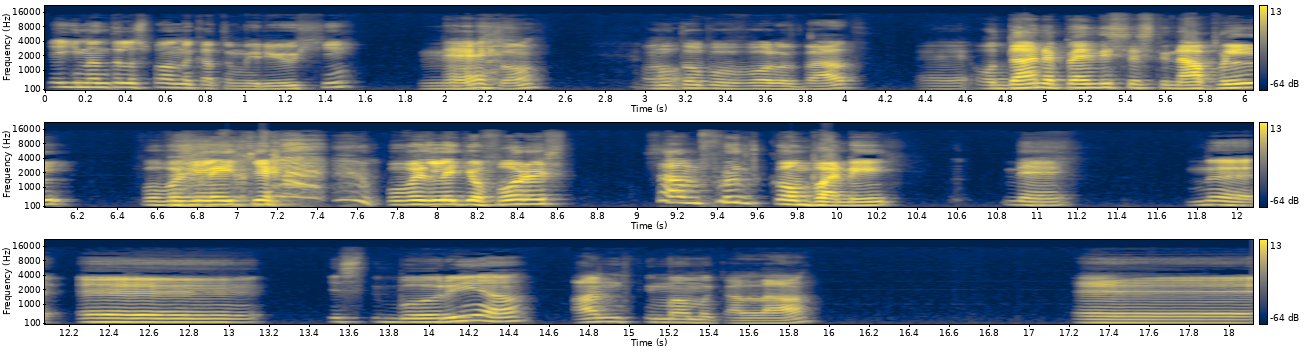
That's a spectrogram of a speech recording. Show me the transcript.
Και έγιναν τέλος πάντων εκατομμυριούχοι. Ναι. Αυτό. On top of all of that. Ε, ο Νταν επένδυσε στην Apple, που όπως λέει και, που όπως λέει και ο Forrest, some fruit company. Ναι. Ναι. Ε, και στην πορεία, αν θυμάμαι καλά, ε,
